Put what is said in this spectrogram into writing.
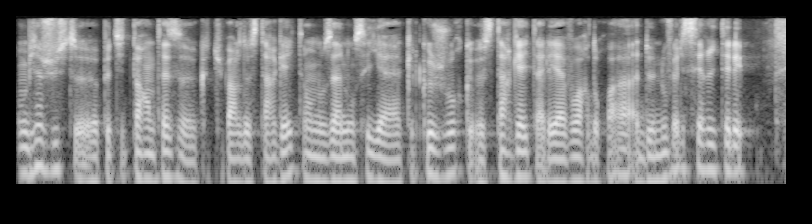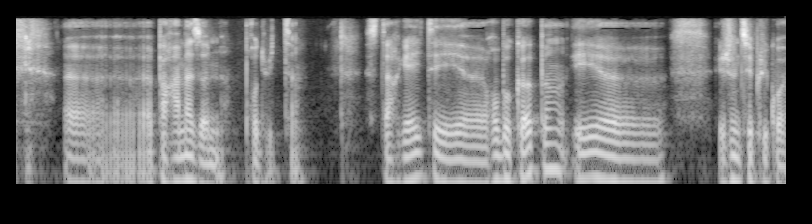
tombe bien juste, euh, petite parenthèse, euh, que tu parles de Stargate. On nous a annoncé il y a quelques jours que Stargate allait avoir droit à de nouvelles séries télé par Amazon produites. Stargate et euh, Robocop et, euh, je ne sais plus quoi,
